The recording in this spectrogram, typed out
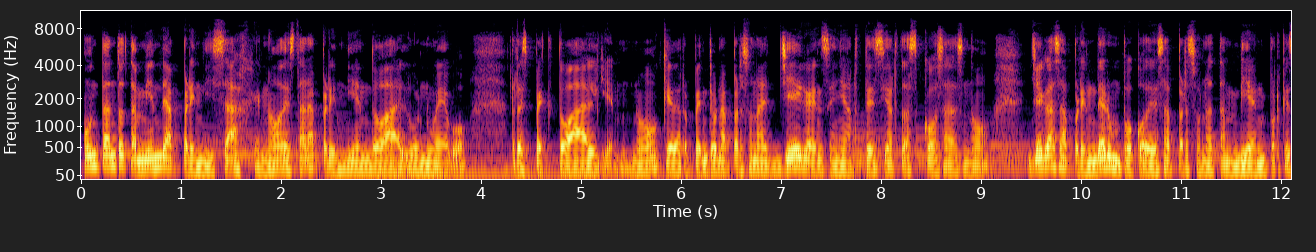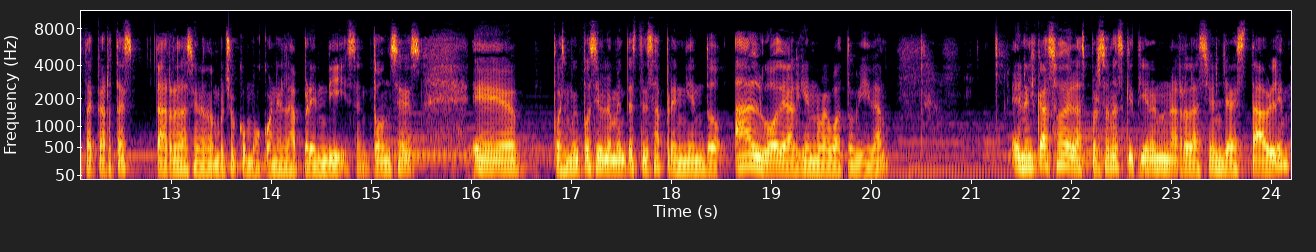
un tanto también de aprendizaje, ¿no? De estar aprendiendo algo nuevo respecto a alguien, ¿no? Que de repente una persona llega a enseñarte ciertas cosas, ¿no? Llegas a aprender un poco de esa persona también, porque esta carta está relacionada mucho como con el aprendiz. Entonces, eh, pues muy posiblemente estés aprendiendo algo de alguien nuevo a tu vida. En el caso de las personas que tienen una relación ya estable,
